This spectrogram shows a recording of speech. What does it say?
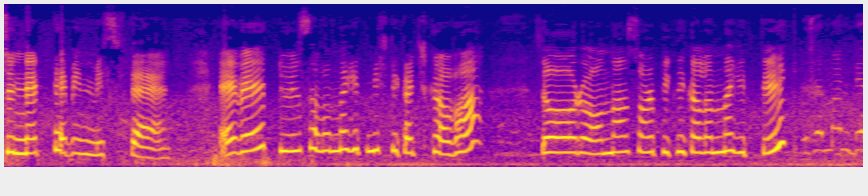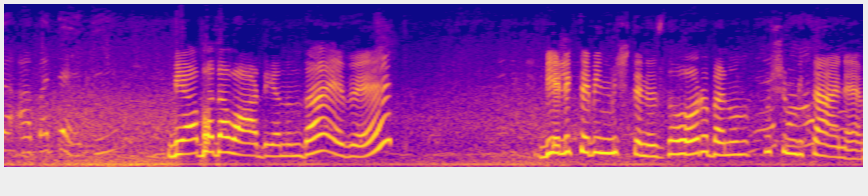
Sünnette binmiştin. Evet düğün salonuna gitmiştik açık hava. Doğru ondan sonra piknik alanına gittik. O zaman bir aba dedi. Bir aba da vardı yanında evet. Birlikte binmiştiniz doğru ben unutmuşum bir tane.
